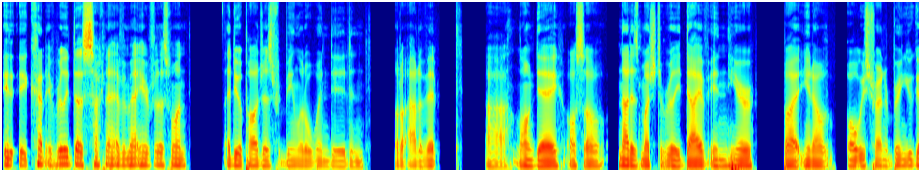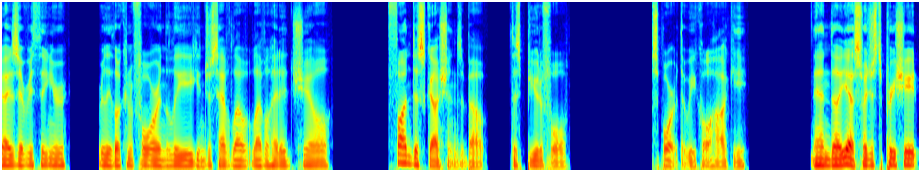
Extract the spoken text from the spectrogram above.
It it kind of it really does suck not having Matt here for this one. I do apologize for being a little winded and a little out of it. Uh, long day. Also, not as much to really dive in here, but you know, always trying to bring you guys everything you're really looking for in the league, and just have level headed, chill, fun discussions about this beautiful sport that we call hockey. And uh, yeah, so I just appreciate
